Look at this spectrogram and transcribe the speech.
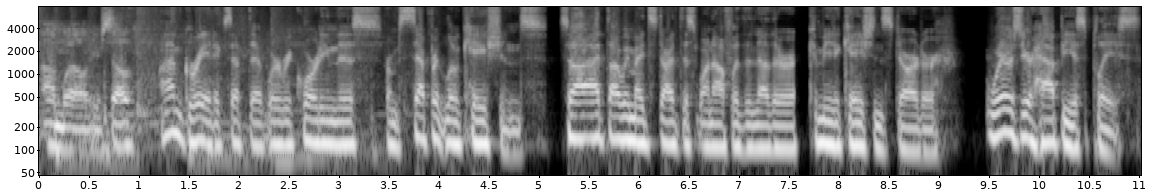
I'm well. Yourself? I'm great, except that we're recording this from separate locations. So I thought we might start this one off with another communication starter. Where's your happiest place?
